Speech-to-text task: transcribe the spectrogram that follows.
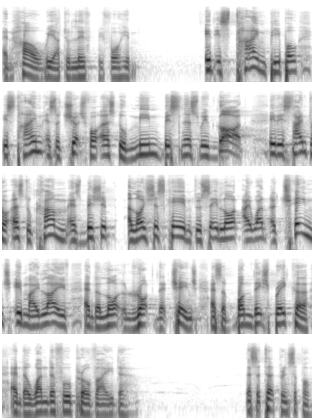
and how we are to live before him. It is time, people. It's time as a church for us to mean business with God. It is time for us to come as Bishop Aloysius came to say, Lord, I want a change in my life. And the Lord wrought that change as a bondage breaker and a wonderful provider. That's the third principle.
